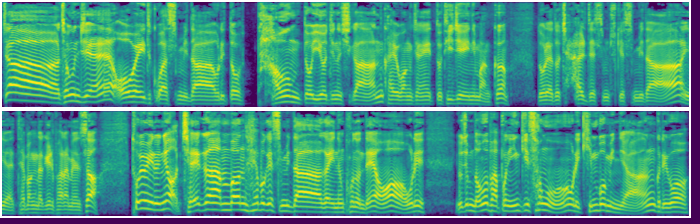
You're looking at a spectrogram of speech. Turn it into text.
자, 정은지의 Away 듣고 왔습니다. 우리 또 다음 또 이어지는 시간 가요광장의 또 DJ이니만큼 노래도 잘 됐으면 좋겠습니다. 예, 대박 나길 바라면서 토요일은요, 제가 한번 해보겠습니다가 있는 코너인데요. 우리 요즘 너무 바쁜 인기 성우 우리 김보민 양 그리고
